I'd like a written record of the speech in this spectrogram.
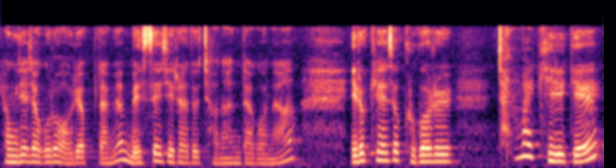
경제적으로 어렵다면 메시지라도 전한다거나 이렇게 해서 그거를 정말 길게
